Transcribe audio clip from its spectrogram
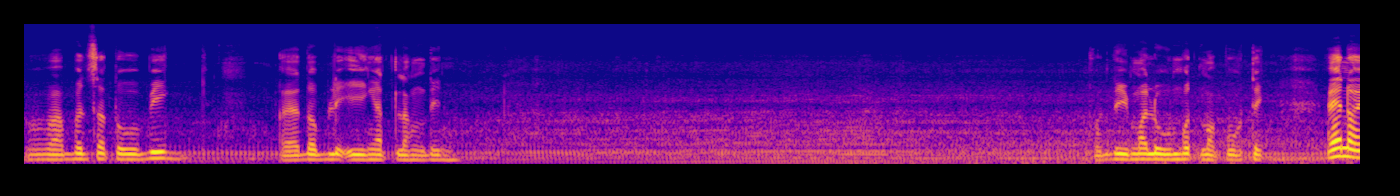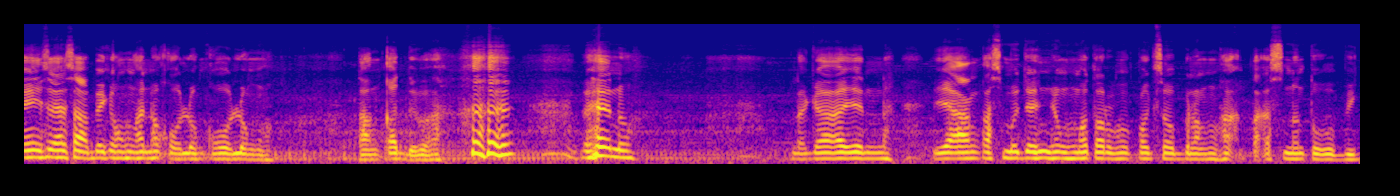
Nabababad sa tubig. Kaya doble ingat lang din. Kundi malumot, maputik. Eh no, yung sinasabi kong ano, kulong-kulong. oh. Tangkad, di ba? eh no. Lagayan, iaangkas mo dyan yung motor mo pag sobrang taas ng tubig.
